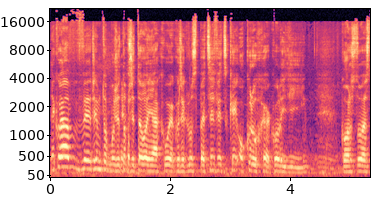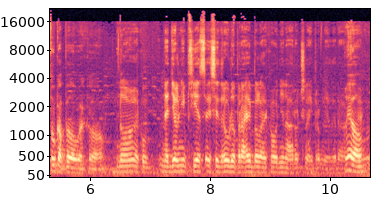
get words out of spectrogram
Jako já věřím tomu, že to Jako- přitahuje nějakou, jako řeknu, specifický okruh jako lidí. Korstové s tou kapelou, jako. No, jako nedělní příjezd s Sidrou do Prahy byl jako hodně náročný pro mě. Teda. Jo. Jako,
